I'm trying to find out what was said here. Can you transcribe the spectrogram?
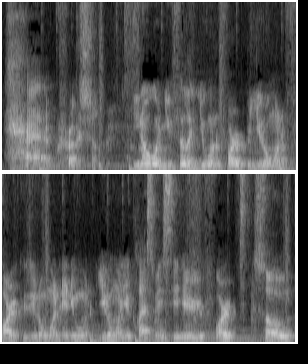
had a crush on. You know when you feel like you want to fart, but you don't want to fart because you don't want anyone, you don't want your classmates to hear your fart. So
